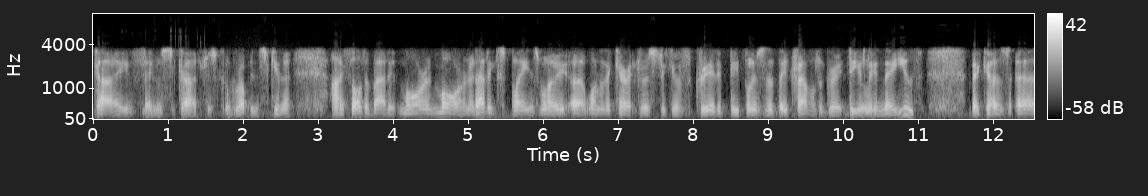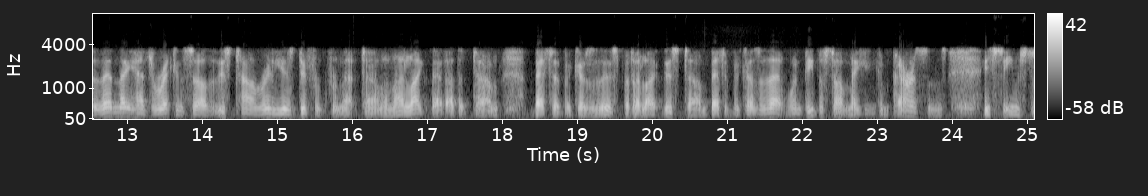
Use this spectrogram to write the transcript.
guy, famous psychiatrist called Robin Skynner, I thought about it more and more, and that explains why uh, one of the characteristics of creative people is that they traveled a great deal in their youth, because uh, then they had to reconcile that this town really is different from that town, and I like that other town better because of this, but I like this town better because of that. When people start making comparisons, it seems to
